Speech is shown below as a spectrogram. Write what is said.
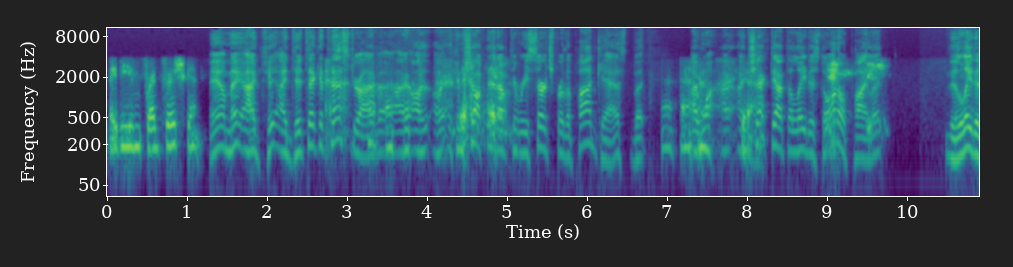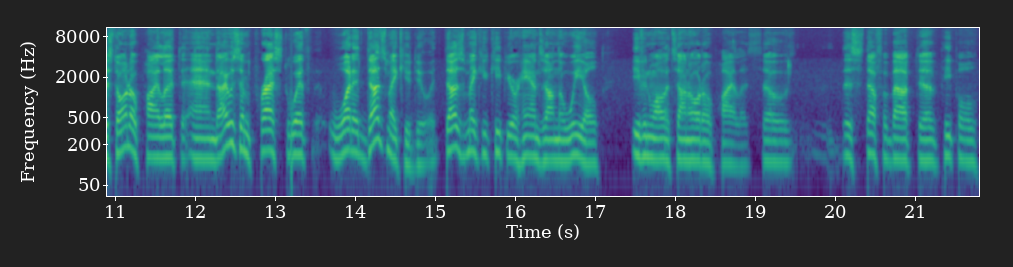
Maybe even Fred Fishkin. Yeah, may, I, t- I did take a test drive. I, I, I, can chalk that up to research for the podcast, but I, wa- I, I yeah. checked out the latest autopilot, the latest autopilot, and I was impressed with what it does make you do. It does make you keep your hands on the wheel even while it's on autopilot. So this stuff about uh, people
